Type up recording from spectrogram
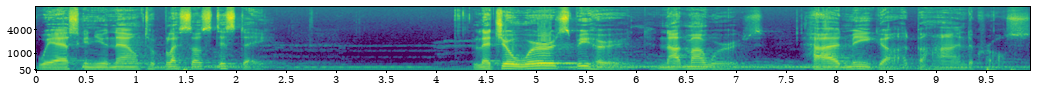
We're asking you now to bless us this day. Let your words be heard, not my words. Hide me, God, behind the cross.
